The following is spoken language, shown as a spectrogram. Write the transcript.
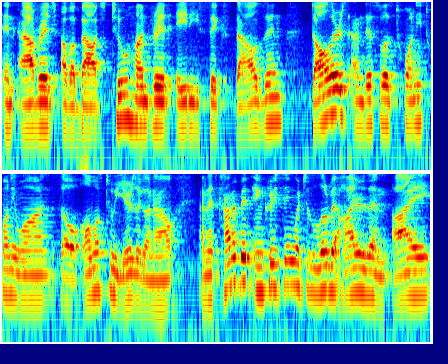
an average of about 286,000 dollars and this was 2021 so almost two years ago now and it's kind of been increasing which is a little bit higher than i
